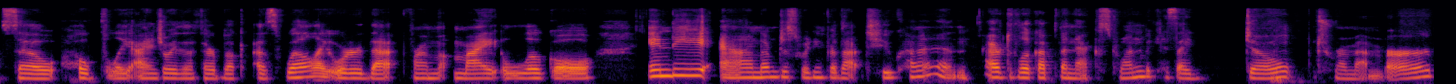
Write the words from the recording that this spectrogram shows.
So hopefully I enjoy the third book as well. I ordered that from my local indie, and I'm just waiting for that to come in. I have to look up the next one because I don't remember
